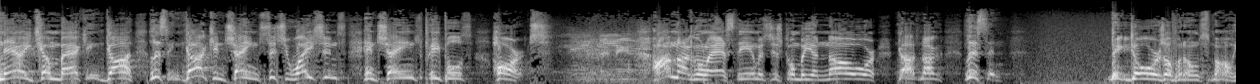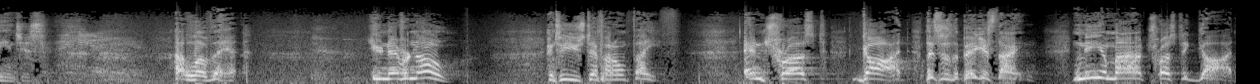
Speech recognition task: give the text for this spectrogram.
Now he come back and God, listen, God can change situations and change people's hearts. Amen. I'm not going to ask them. It's just going to be a no or God's not. Listen, big doors open on small hinges. I love that. You never know until you step out on faith and trust God. This is the biggest thing. Nehemiah trusted God.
